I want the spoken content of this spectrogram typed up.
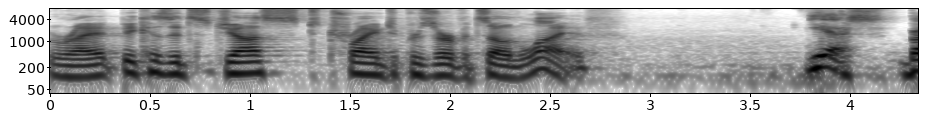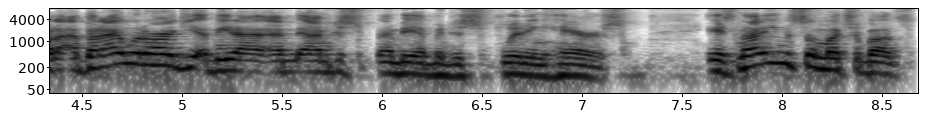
right? Because it's just trying to preserve its own life. Yes, but but I would argue. I mean, I, am just. I mean, I'm just splitting hairs. It's not even so much about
